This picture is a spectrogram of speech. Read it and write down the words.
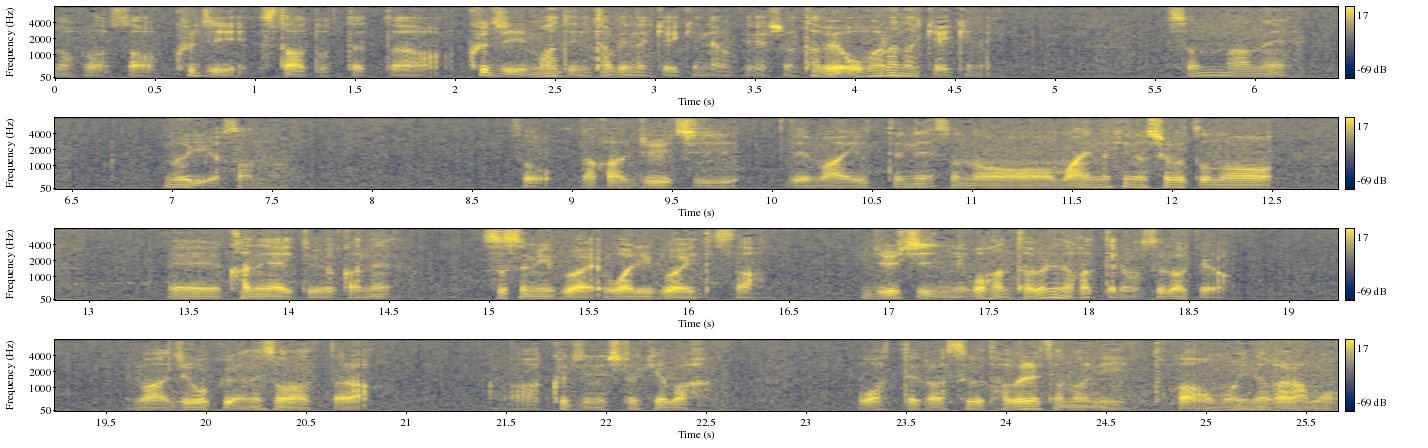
だからさ、9時スタートってやったら、9時までに食べなきゃいけないわけでしょ。食べ終わらなきゃいけない。そんなね、無理よ、そんな。そう。だから11時で、まあ言ってね、その、前の日の仕事の、えー兼ね合いというかね、進み具合、終わり具合でさ、11時にご飯食べれなかったりもするわけよ。まあ地獄よね、そうなったら。あ9時にしとけば、終わってからすぐ食べれたのに、とか思いながらも、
